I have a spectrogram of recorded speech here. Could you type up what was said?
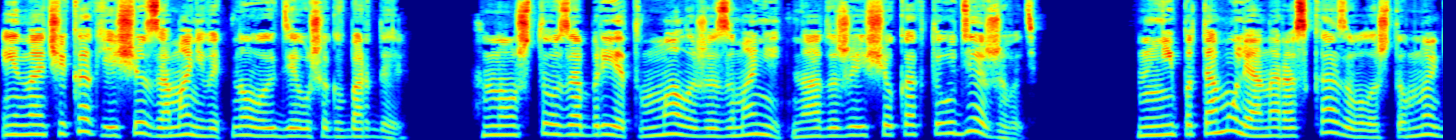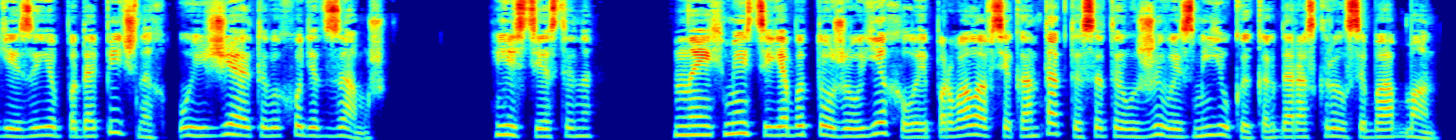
Иначе как еще заманивать новых девушек в бордель? Ну что за бред, мало же заманить, надо же еще как-то удерживать. Не потому ли она рассказывала, что многие из ее подопечных уезжают и выходят замуж? Естественно, на их месте я бы тоже уехала и порвала все контакты с этой лживой змеюкой, когда раскрылся бы обман.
